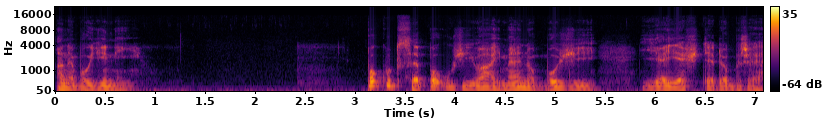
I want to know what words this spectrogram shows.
anebo jiný. Pokud se používá jméno Boží, je ještě dobře.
